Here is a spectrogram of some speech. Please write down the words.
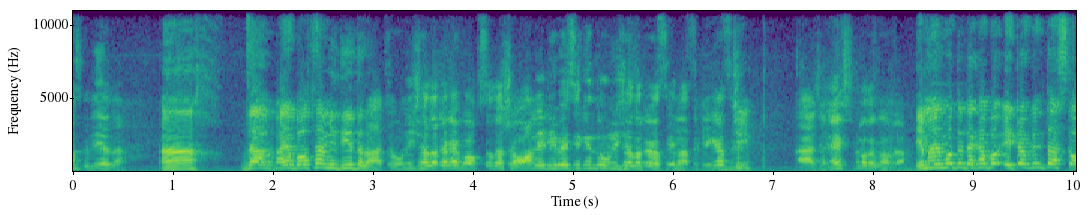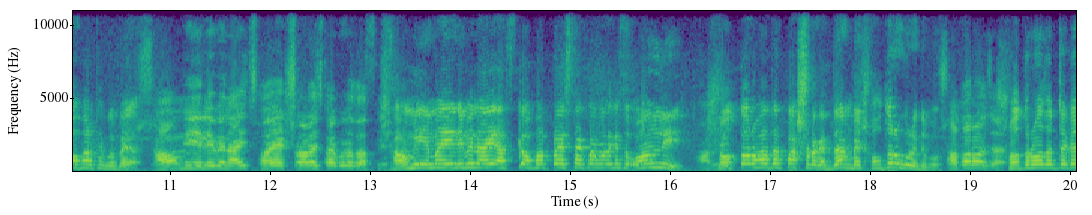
আজকে দিয়ে দেন। আহ, যাক ভাই বলছে আমি দিয়ে দিলাম। আচ্ছা উনিশ হাজার টাকায় বক্স অনলি ডিভাইসে কিন্তু উনিশ হাজার টাকা সেল আছে ঠিক আছে? জি। আচ্ছা নেক্সট আমরা এমআই এর মধ্যে দেখাবো এটাও কিন্তু আজকে অফার থাকবে ভাইয়া। Xiaomi 11i 6128 থাকবে কত আজকে। Xiaomi Mi 11i আজকে অফার প্রাইস থাকবে আমাদের কাছে অনলি Only? সতেরো হাজার পাঁচশো টাকা। দাম ভাই সতেরো করে দেবো। 17000 সতেরো হাজার টাকা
